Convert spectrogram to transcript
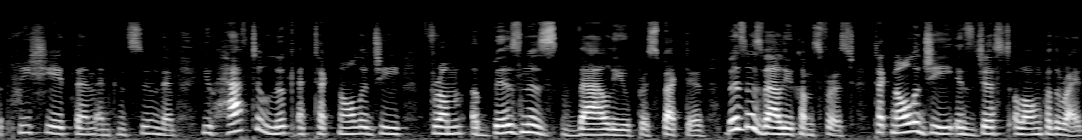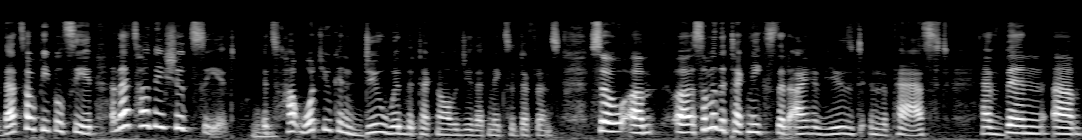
appreciate them and consume them. You have to look at technology from a business value perspective. Business value comes first. Technology is just along for the ride. That's how people see it, and that's how they should see it. It's how, what you can do with the technology that makes a difference. So, um, uh, some of the techniques that I have used in the past have been um,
